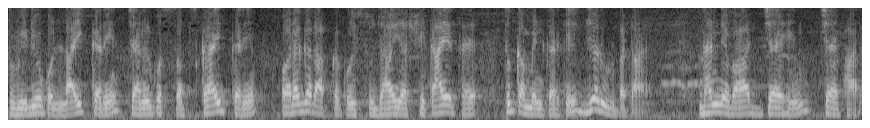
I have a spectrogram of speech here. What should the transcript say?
तो वीडियो को लाइक करें, चैनल को सब्सक्राइब करें और अगर आपका कोई सुझाव या शिकायत है तो कमेंट करके ज़रूर बताएँ। धन्यवाद, जय हिंद, जय भारत।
